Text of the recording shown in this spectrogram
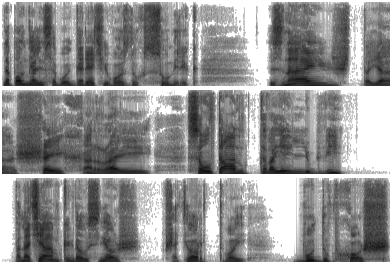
наполняли собой горячий воздух сумерек. «Знаешь, что я шейх Аравии, султан твоей любви. По ночам, когда уснешь, в шатер твой буду вхож».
